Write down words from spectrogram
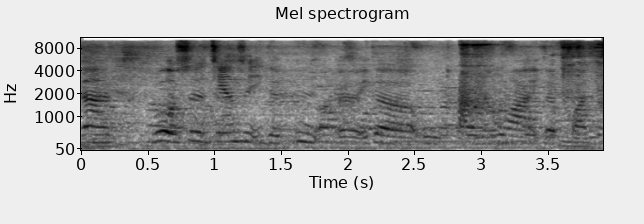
但如果是今天是一个舞呃一个舞团的话，一个团队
